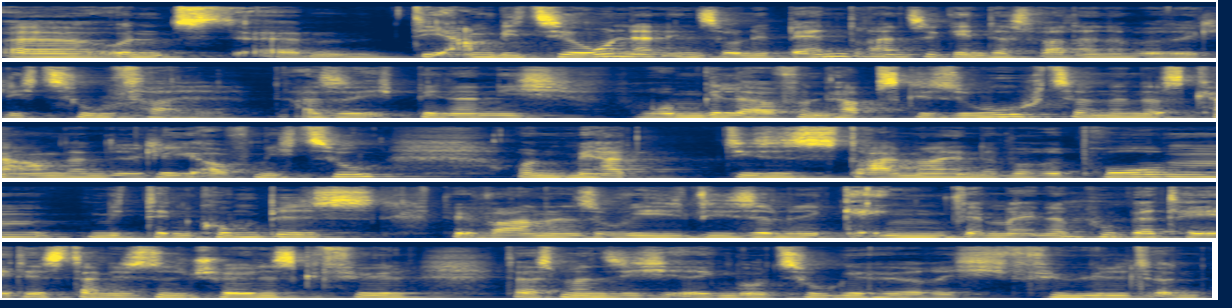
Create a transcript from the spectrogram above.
Äh, und ähm, die Ambition, dann in so eine Band reinzugehen, das war dann aber wirklich Zufall. Also ich bin da nicht rumgelaufen und hab's gesucht, sondern das kam dann wirklich auf mich zu. Und mir hat dieses dreimal in der Woche Proben mit den Kumpels, wir waren dann so wie, wie so eine Gang. Wenn man in der Pubertät ist, dann ist es ein schönes Gefühl, dass man sich irgendwo zugehörig fühlt und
